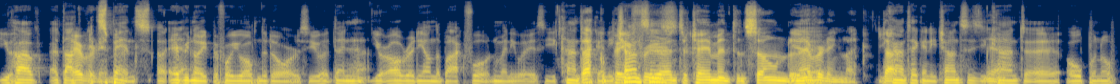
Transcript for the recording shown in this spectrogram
you have at that Everything, expense uh, every night before you open the doors. You then you're already on the back foot in many ways. You can't that take any chances. for your entertainment and sound and Yeah. everything. Like you that. can't take any chances. You Yeah. can't uh, open up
